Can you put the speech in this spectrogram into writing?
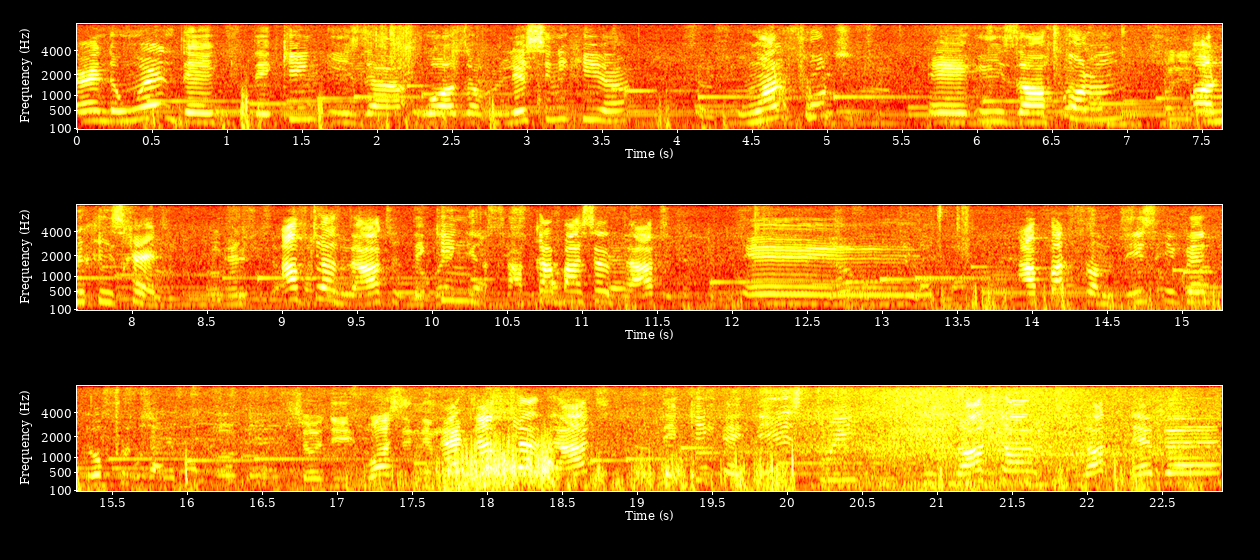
And when the, the king is uh, was uh, releasing here, one fruit uh, is uh, fallen on his head. And after that, the king Akaba said that uh, apart from this event, no fruit. So the, what's the name And after that, the king not uh, not never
